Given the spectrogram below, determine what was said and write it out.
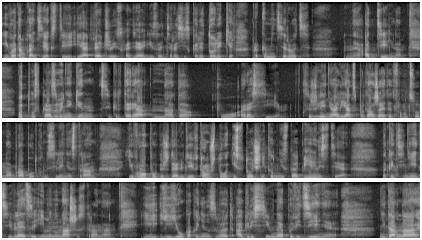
и в этом контексте, и опять же, исходя из антироссийской риторики, прокомментировать э, отдельно. Вот высказывание генсекретаря НАТО по России. К сожалению, Альянс продолжает информационную обработку населения стран Европы, убеждая людей в том, что источником нестабильности на континенте является именно наша страна и ее, как они называют, агрессивное поведение. Недавно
